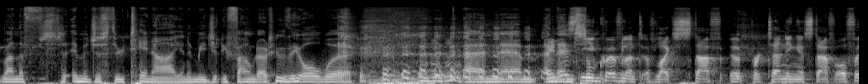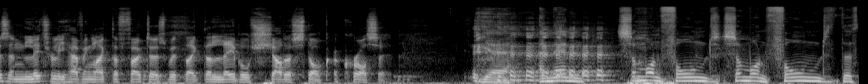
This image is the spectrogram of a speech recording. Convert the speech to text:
ran the f- images through TinEye and immediately found out who they all were. and um, and It then is the equivalent of like staff uh, pretending a staff office and literally having like the photos with like the label Shutterstock across it. Yeah, and then someone phoned someone phoned the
